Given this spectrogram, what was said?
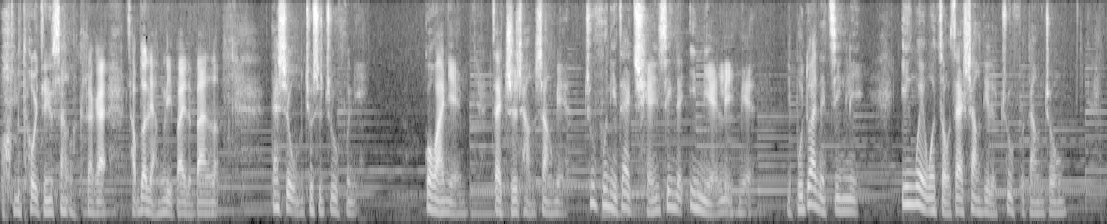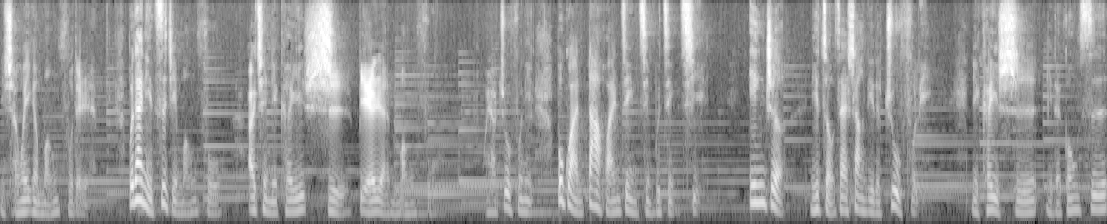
我们都已经上了大概差不多两个礼拜的班了。但是我们就是祝福你，过完年在职场上面，祝福你在全新的一年里面，你不断的经历，因为我走在上帝的祝福当中，你成为一个蒙福的人，不但你自己蒙福，而且你可以使别人蒙福。我要祝福你，不管大环境景不景气，因着你走在上帝的祝福里。你可以使你的公司，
